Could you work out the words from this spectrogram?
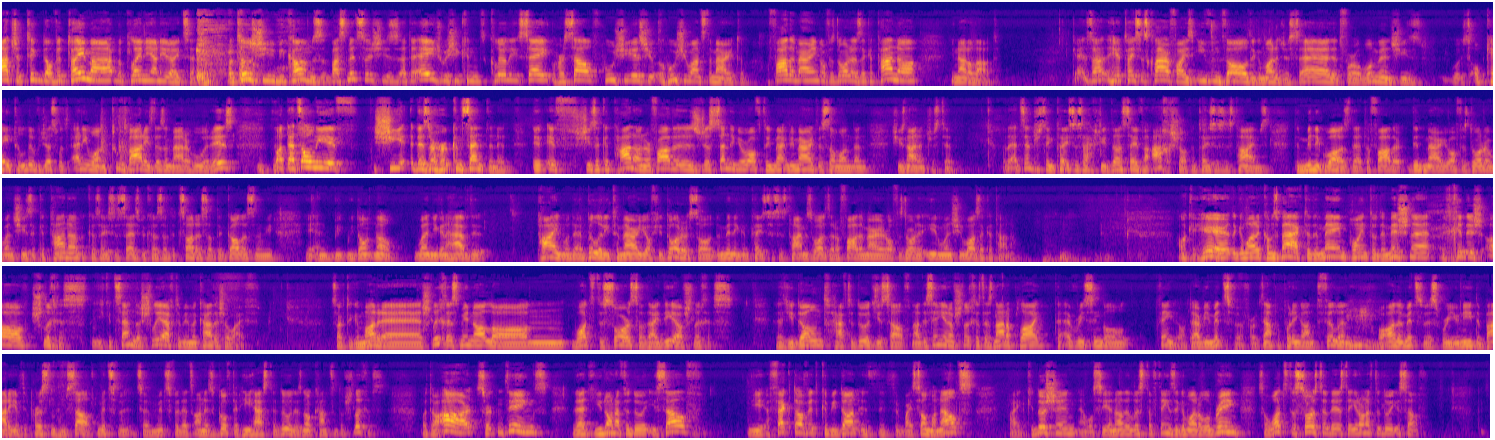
Until she becomes bas mitzvah, she's at the age where she can clearly say herself who she is, who she wants to marry to. A father marrying off his daughter as a katana, you're not allowed. Okay, so here Taisus clarifies, even though the Gemara just said that for a woman she's it's okay to live just with anyone, two bodies, doesn't matter who it is. but that's only if she there's a, her consent in it. If, if she's a katana and her father is just sending her off to be married to someone, then she's not interested. But that's interesting. Taisus actually does say va'achshav in Taisus' times. The minig was that the father did marry off his daughter when she's a katana, because Taisus says because of the tzaddis of the gullus, and we and we, we don't know when you're going to have the time or the ability to marry off your daughter. So the minig in Taisus' times was that a father married off his daughter even when she was a katana. Hmm. Okay, here the Gemara comes back to the main point of the Mishnah, the Chiddush of Shlichus. You could send a Shliach to be Mekadesh a wife. Sagt the Gemara, Shlichus min alon. What's the source of the idea of Shlichus? That you don't have to do it yourself. Now, this inyan of Shlichus does not apply to every single thing or to every mitzvah. For example, putting on tefillin or other mitzvahs where you need the body of the person himself. Mitzvah, it's a mitzvah that's on his guf that he has to do. There's no concept of Shlichus. But there are certain things that you don't have to do it yourself. The effect of it could be done by someone else, by Kiddushin, and we'll see another list of things the Gemara will bring. So what's the source of this that you don't have to do it yourself?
